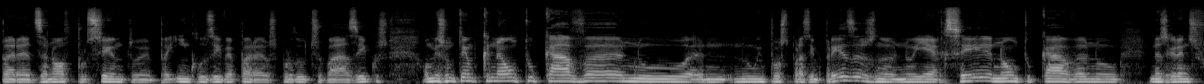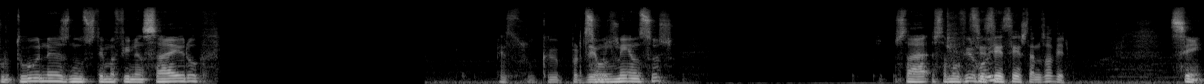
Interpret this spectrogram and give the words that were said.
para 19%, inclusive para os produtos básicos, ao mesmo tempo que não tocava no, no imposto para as empresas, no, no IRC, não tocava no, nas grandes fortunas, no sistema financeiro. Penso que perdemos. São imensos. Está, está-me a ouvir, sim, Rui? Sim, sim, estamos a ouvir. Sim.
